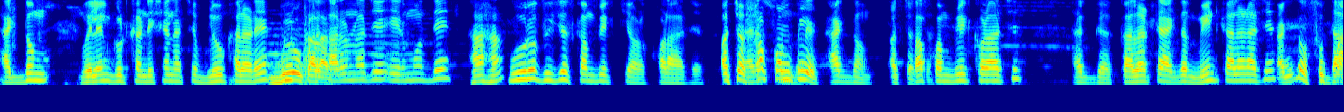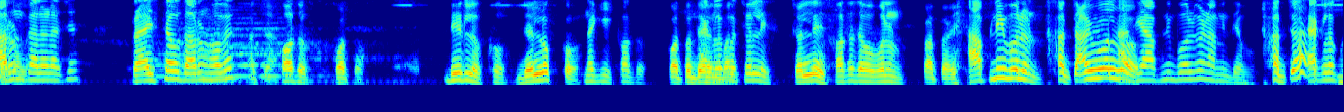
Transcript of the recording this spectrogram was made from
একদম ওয়েল এন্ড গুড কন্ডিশন আছে ব্লু কালারে ব্লু কালার কারণ আছে এর মধ্যে হ্যাঁ হ্যাঁ। পুরো ফিচার্স কমপ্লিট করা আছে। আচ্ছা সব কমপ্লিট একদম। আচ্ছা সব আচ্ছা। কমপ্লিট করা আছে। কালারটা একদম মিন্ট কালার আছে। একদম দারুণ কালার আছে। প্রাইসটাও দারুণ হবে। আচ্ছা। কত? কত? দেড় লক্ষ। দেড় লক্ষ? নাকি কত? কত দেড় লক্ষ চল্লিশ। চল্লিশ? কত দেবো বলুন? কত আপনি বলুন। আচ্ছা আমি বলব? আপনি বলবেন আমি দেবো। আচ্ছা। এক লক্ষ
